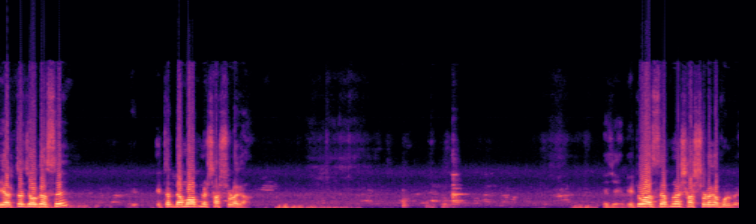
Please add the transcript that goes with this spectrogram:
এ একটা জগ আছে। এটার দামও আপনার সাতশো টাকা। এই যে এটাও আছে আপনার সাতশো টাকা পড়বে।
